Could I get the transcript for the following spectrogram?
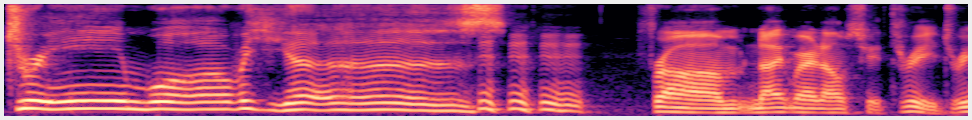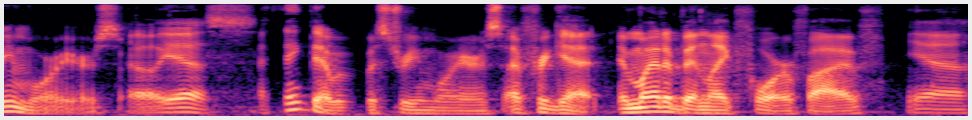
Dream Warriors from Nightmare on Elm Street 3, Dream Warriors. Oh yes, I think that was Dream Warriors. I forget. It might have been like 4 or 5. yeah.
